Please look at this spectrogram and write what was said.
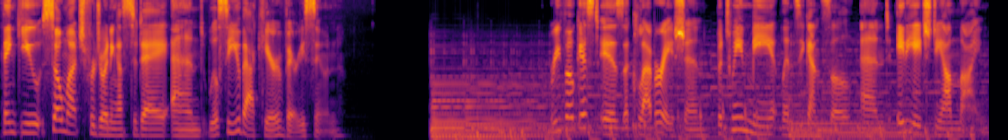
Thank you so much for joining us today, and we'll see you back here very soon. Refocused is a collaboration between me, Lindsay Guentzel, and ADHD Online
